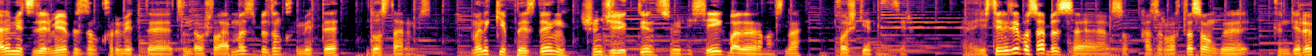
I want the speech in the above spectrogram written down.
Сәлеметсіздер ме біздің құрметті тыңдаушыларымыз біздің құрметті достарымыз? Мінекей біздің шын жүректен сөйлесейік бағдарламасына қош келдіңіздер. Естеріңізде болса біз осы қазіргі уақытта соңғы күндері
